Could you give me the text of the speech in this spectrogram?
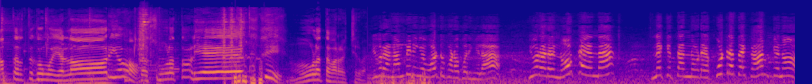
ஆத்திரத்துக்கு உங்க எல்லாரையும் சூளத்தாலேயே மூலத்தை வர வச்சிருவேன். இவரை நம்பி நீங்க ஓட்டு போட போறீங்களா? இவரோட நோக்கம் என்ன? இன்னைக்கு தன்னுடைய கூட்டத்தை காமிக்கணும்.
